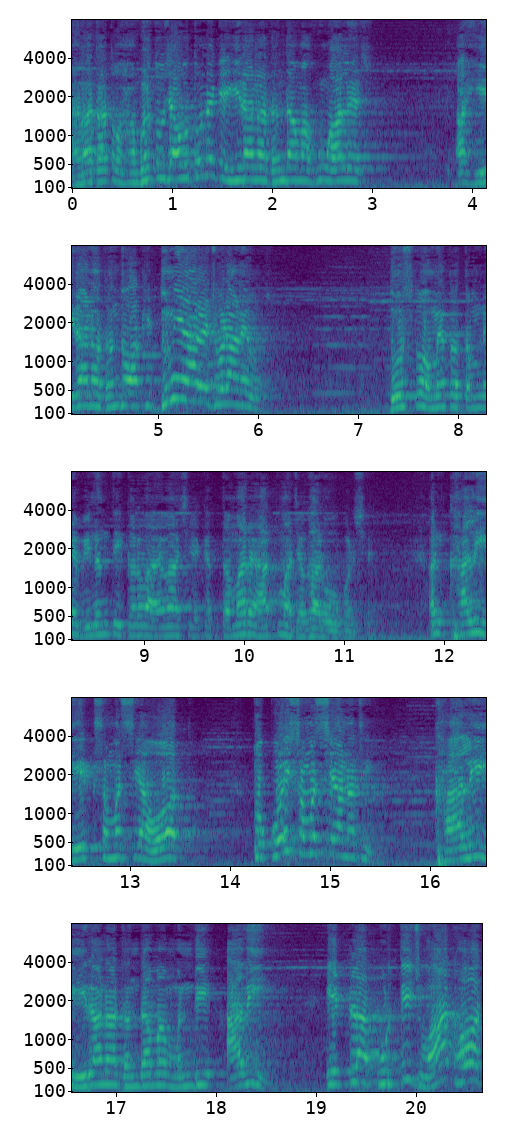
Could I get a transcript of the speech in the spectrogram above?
આવ્યા તા તો સાંભળતું જ આવતું ને કે હીરાના ધંધામાં હું હાલે છે આ હીરાનો ધંધો આખી દુનિયા જોડાણેલો છે. દોસ્તો, અમે તો તમને વિનંતી કરવા આવ્યા છીએ કે તમારે હાથમાં જગાડવો પડશે. અને ખાલી એક સમસ્યા હોત તો કોઈ સમસ્યા નથી. ખાલી હીરાના ધંધામાં મંદી આવી, એટલા પૂરતી જ વાત હોત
